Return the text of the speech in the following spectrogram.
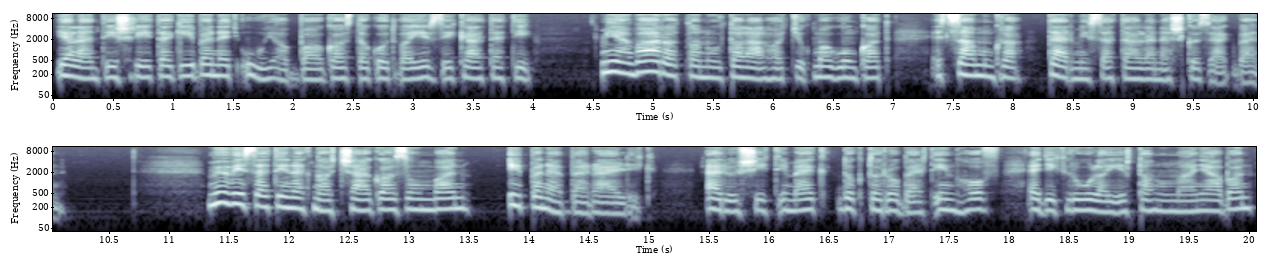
jelentés rétegében egy újabbal gazdagodva érzékelteti, milyen váratlanul találhatjuk magunkat egy számunkra természetellenes közegben. Művészetének nagysága azonban éppen ebben rejlik, erősíti meg dr. Robert Inhoff egyik róla írt tanulmányában,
